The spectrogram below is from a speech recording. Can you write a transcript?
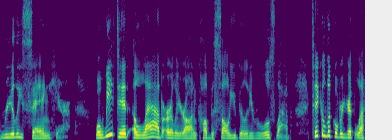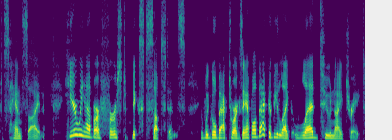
really saying here? Well, we did a lab earlier on called the Solubility Rules Lab. Take a look over here at the left hand side. Here we have our first mixed substance. If we go back to our example, that could be like lead to nitrate.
